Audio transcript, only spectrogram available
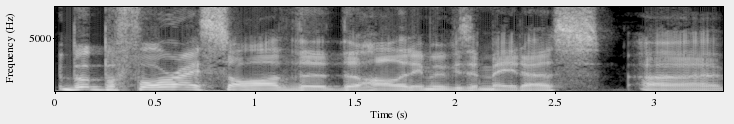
but before I saw the the holiday movies that made us, uh,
